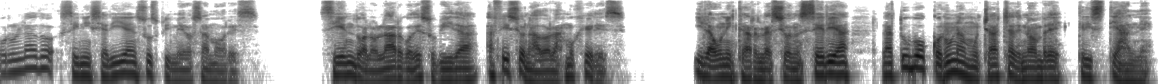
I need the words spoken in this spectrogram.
Por un lado, se iniciaría en sus primeros amores, siendo a lo largo de su vida aficionado a las mujeres, y la única relación seria la tuvo con una muchacha de nombre Cristiane,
